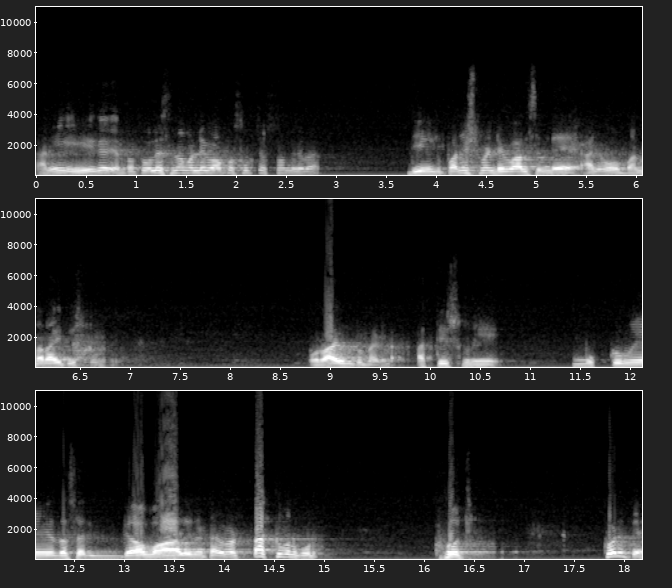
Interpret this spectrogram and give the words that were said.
కానీ ఈగ ఎంత తోలేసినా మళ్ళీ వాపసు వచ్చేస్తుంది కదా. దీనికి పనిష్మెంట్ ఇవ్వాల్సిందే అని ఓ బండరాయి తీసుకుంటుంది. ఓ రాయి ఉంటుంది అక్కడ అది తీసుకుని ముక్కు మీద సరిగ్గా వాలిన టైంలో టక్ అని కొడుతుంది. కోతి. కొడితే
